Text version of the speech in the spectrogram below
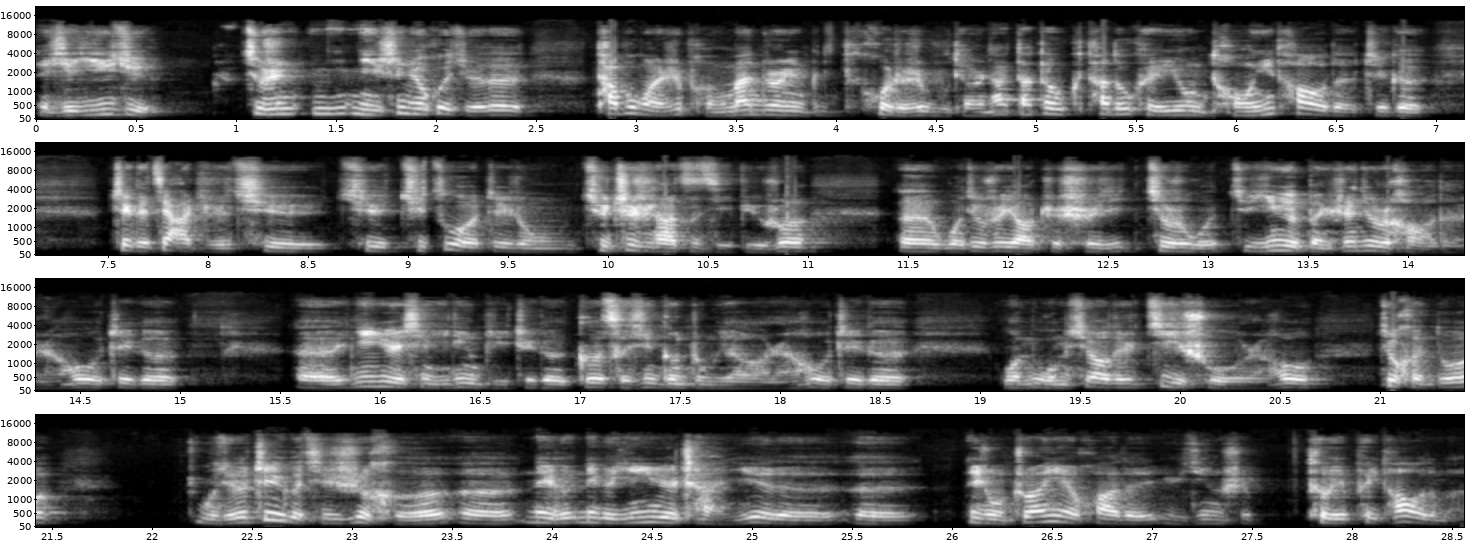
那些依据，就是你你甚至会觉得他不管是捧 Mandarin 或者是五条人，他他都他都可以用同一套的这个。这个价值去去去做这种去支持他自己，比如说，呃，我就是要支持，就是我就音乐本身就是好的，然后这个，呃，音乐性一定比这个歌词性更重要，然后这个我们我们需要的是技术，然后就很多，我觉得这个其实是和呃那个那个音乐产业的呃那种专业化的语境是特别配套的嘛，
